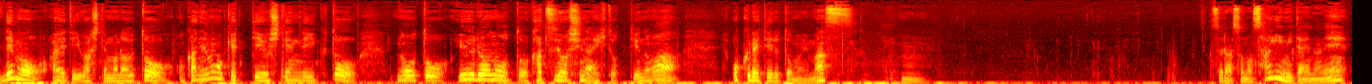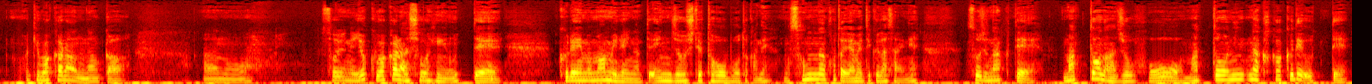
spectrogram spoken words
でも、あえて言わせてもらうと、お金儲けっていう視点でいくと、 note、有料ノートを活用しない人っていうのは遅れていると思います。うん。それはその詐欺みたいなね、わけわからん、なんか、あの、そういうね、よくわからん商品を売って、クレームまみれになって炎上して逃亡とかね、もうそんなことはやめてくださいね。そうじゃなくて、まっとうな情報をまっとうな価格で売って、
